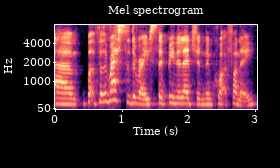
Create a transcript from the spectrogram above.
um, but for the rest of the race, they've been a legend and quite funny.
